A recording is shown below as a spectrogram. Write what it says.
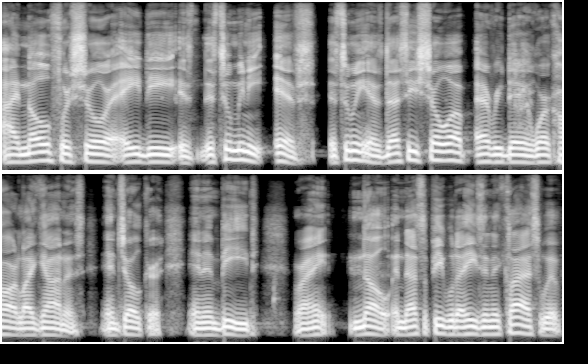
I know for sure AD is there's too many ifs. It's too many ifs. Does he show up every day and work hard like Giannis and Joker and Embiid? Right, no, and that's the people that he's in the class with.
